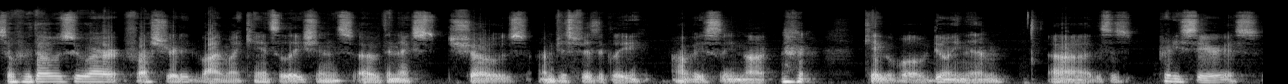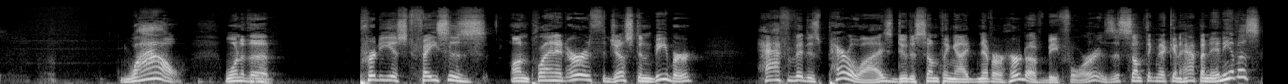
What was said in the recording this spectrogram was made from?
So for those who are frustrated by my cancellations of the next shows, I'm just physically obviously not capable of doing them. Uh, this is pretty serious. Wow. One of the prettiest faces on planet Earth, Justin Bieber, half of it is paralyzed due to something I'd never heard of before. Is this something that can happen to any of us?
